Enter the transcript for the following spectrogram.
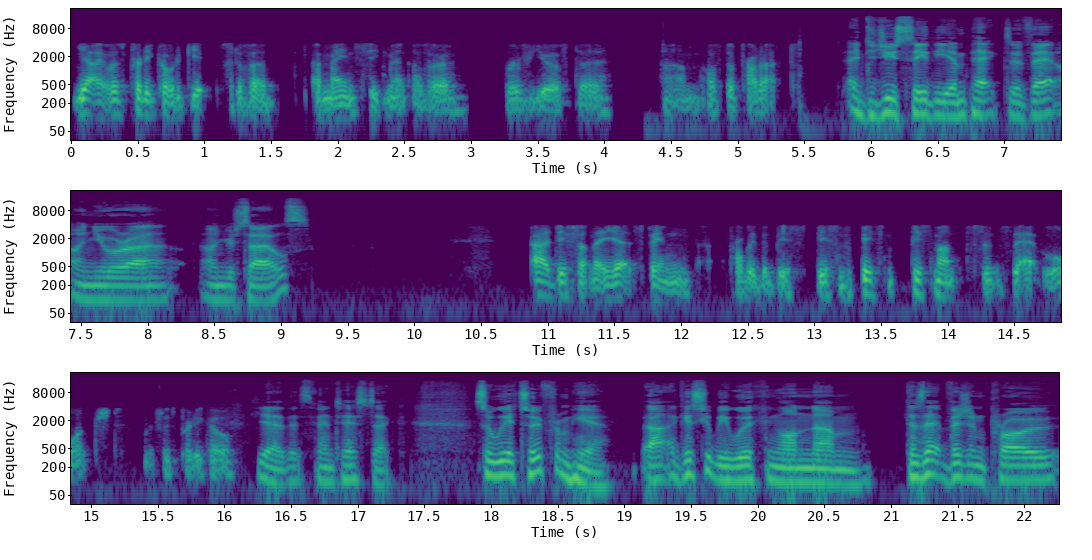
yeah, it was pretty cool to get sort of a a main segment of a review of the um, of the product. And did you see the impact of that on your uh, on your sales? Uh, definitely, yeah. It's been probably the best best best best month since the app launched, which was pretty cool. Yeah, that's fantastic. So where to from here? Uh, I guess you'll be working on. Um, does that Vision Pro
